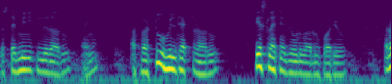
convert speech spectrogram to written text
जस्तै मिनी टिलरहरू होइन अथवा टु व्हिल ट्र्याक्टरहरू त्यसलाई चाहिँ जोड गर्नु पऱ्यो र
